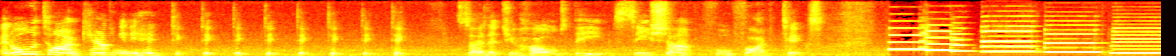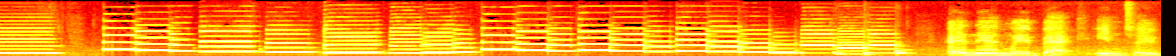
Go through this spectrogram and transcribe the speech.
and all the time counting in your head tick tick tick tick tick tick tick tick so that you hold the C sharp for five ticks. into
